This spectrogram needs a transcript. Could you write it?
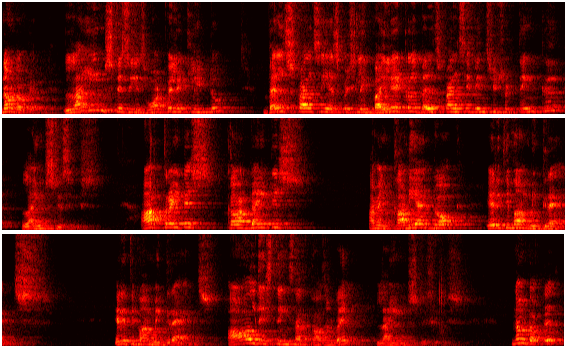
now doctor Lyme's disease what will it lead to Bell's palsy especially bilateral Bell's palsy means you should think Lyme's disease arthritis carditis I mean cardiac block erythema migrans erythema migrans. All these things are caused by Lyme's disease. Now doctor,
